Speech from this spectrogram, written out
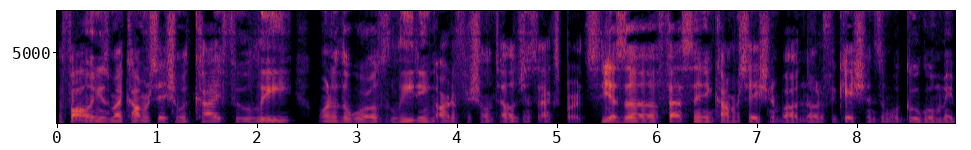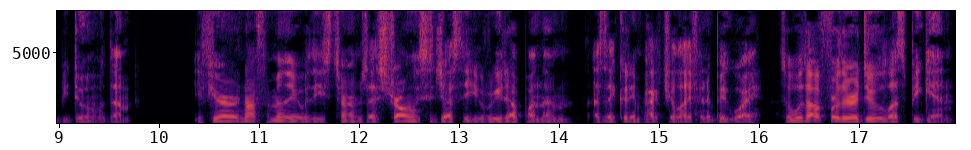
The following is my conversation with Kai Fu Lee, one of the world's leading artificial intelligence experts. He has a fascinating conversation about notifications and what Google may be doing with them. If you're not familiar with these terms, I strongly suggest that you read up on them as they could impact your life in a big way. So without further ado, let's begin.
